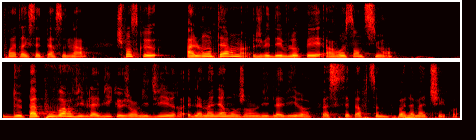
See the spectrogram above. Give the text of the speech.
pour être avec cette personne-là, je pense que à long terme, je vais développer un ressentiment de pas pouvoir vivre la vie que j'ai envie de vivre et de la manière dont j'ai envie de la vivre parce que cette personne ne peut pas la matcher quoi.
